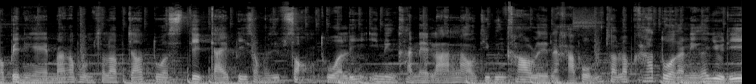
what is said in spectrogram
ก็เป็ นยังไงบ้างครับผมสำหรับเจ้าตัว Street Guide ปี 2012 ทัวริงอีกหนึ่งคันในร้านเราที่เพิ่งเข้าเลยนะครับผมสำหรับค่าตัวกันนี้ก็อยู่ที่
